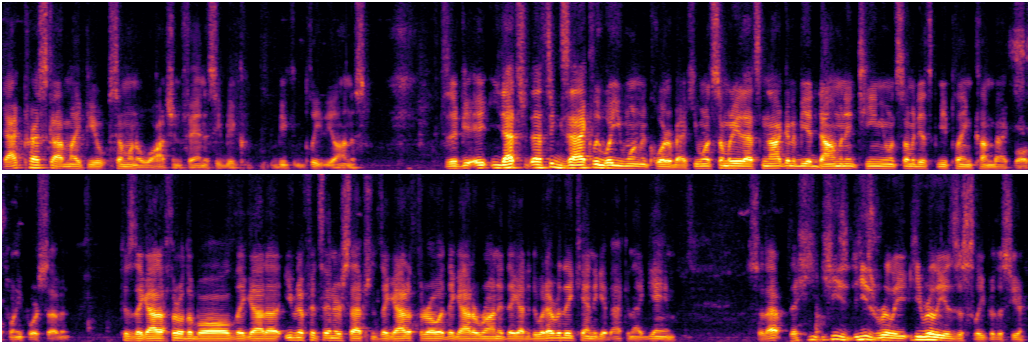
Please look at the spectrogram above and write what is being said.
Dak Prescott might be someone to watch in fantasy. Be be completely honest. You, that's that's exactly what you want in a quarterback. You want somebody that's not going to be a dominant team. You want somebody that's going to be playing comeback ball twenty four seven because they got to throw the ball. They got to even if it's interceptions, they got to throw it. They got to run it. They got to do whatever they can to get back in that game. So that he, he's he's really he really is a sleeper this year.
